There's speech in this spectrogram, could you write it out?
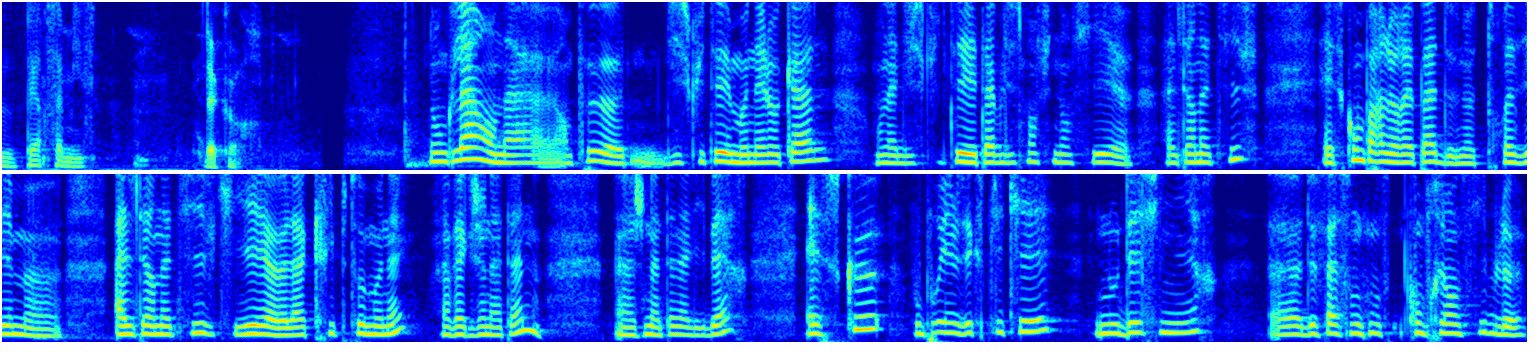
euh, perd sa mise. D'accord. Donc là, on a un peu euh, discuté monnaie locale, on a discuté établissement financier alternatif. Est-ce qu'on ne parlerait pas de notre troisième alternative qui est la crypto-monnaie avec Jonathan Jonathan Alibert? Est-ce que vous pourriez nous expliquer, nous définir de façon compréhensible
